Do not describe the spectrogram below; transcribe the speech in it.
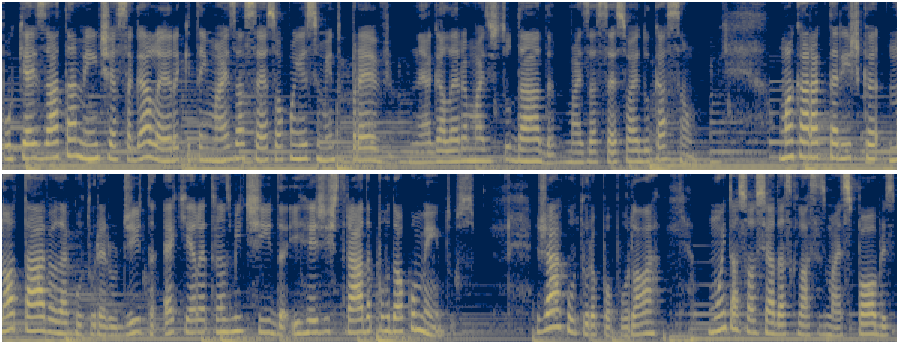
porque é exatamente essa galera que tem mais acesso ao conhecimento prévio, né? a galera mais estudada, mais acesso à educação. Uma característica notável da cultura erudita é que ela é transmitida e registrada por documentos. Já a cultura popular, muito associada às classes mais pobres,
